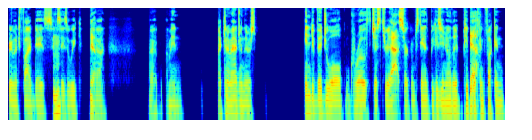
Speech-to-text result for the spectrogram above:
Pretty much five days, 6 Mhm. days a week. Yeah. Uh, I mean, I can imagine there's individual growth just through that circumstance because you know that people Yeah. can fucking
